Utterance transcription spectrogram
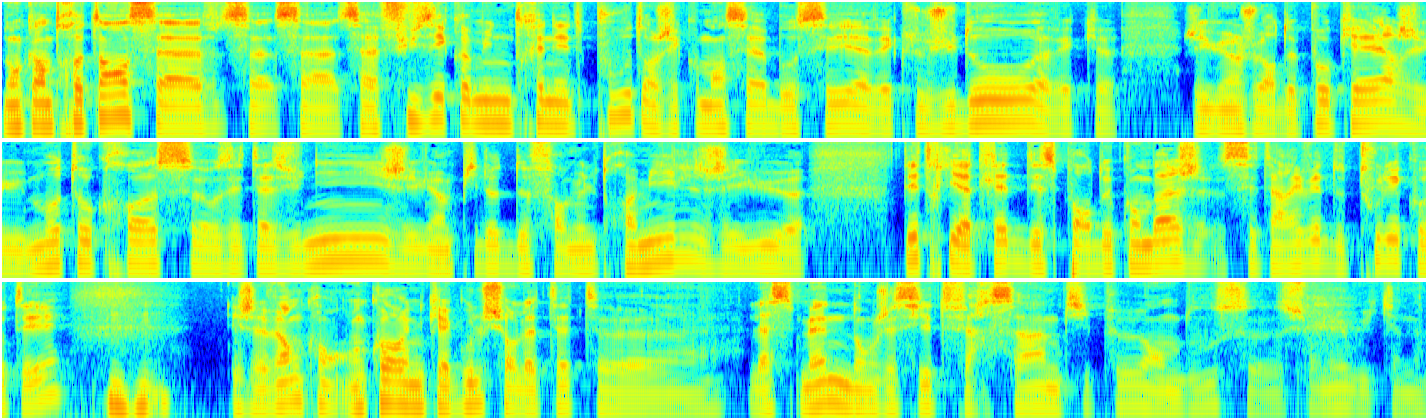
Donc entre-temps, ça, a fusé comme une traînée de poudre. J'ai commencé à bosser avec le judo, avec euh, j'ai eu un joueur de poker, j'ai eu motocross aux États-Unis, j'ai eu un pilote de Formule 3000, j'ai eu euh, des triathlètes, des sports de combat. C'est arrivé de tous les côtés. Et j'avais encore, encore une cagoule sur la tête euh, la semaine, donc j'essayais de faire ça un petit peu en douce euh, sur mes week-ends.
